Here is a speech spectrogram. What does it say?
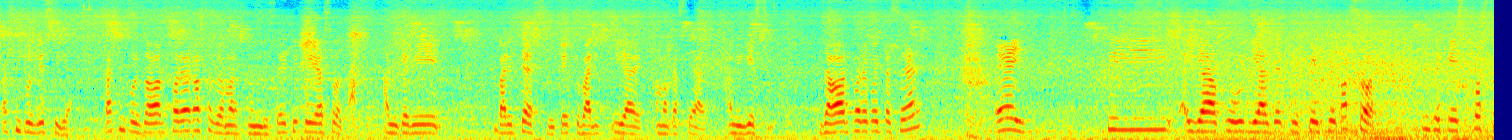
কাশিমপুর গেছি কাশিমপুর যাওয়ার পরে কাছে আমার ফোন দিচ্ছে এটি কই আসো আমি আমি বাড়িতে আসছি একটু বাড়ি ইয়ে আয়, আমার কাছে আয়। আমি গেছি। যাওয়ার পরে কইতাছে, এই, তুই ইয়া ইয়া যে কেস যে করছ, তুই যে কেস করছ,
